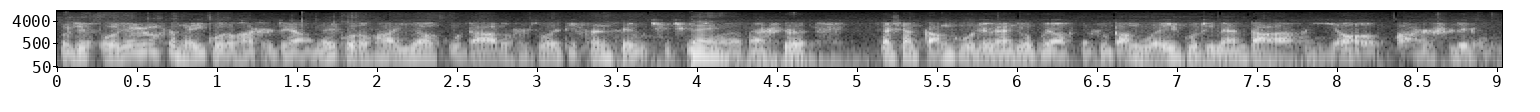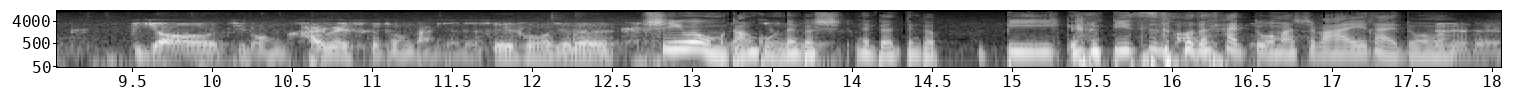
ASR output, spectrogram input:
我觉得我觉得说是美股的话是这样，美股的话医药股大家都是作为 defensive 去去做的，但是。那像港股这边就比较特殊，港股 A 股这边大家要反而是这种比较这种 high risk 这种感觉的，所以说我觉得是因为我们港股那个是那个那个 B B 字头的太多吗？十八 A 太多吗？对对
